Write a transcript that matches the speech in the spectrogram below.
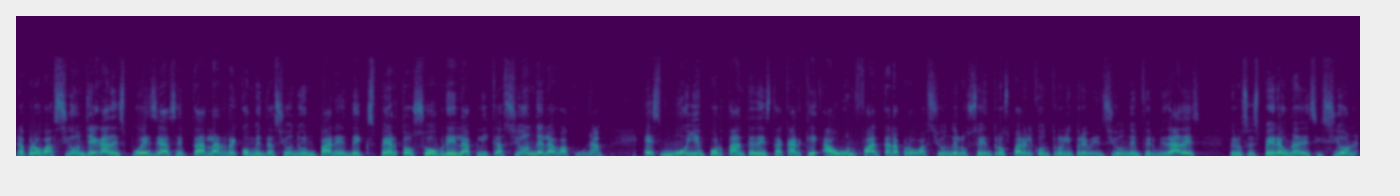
La aprobación llega después de aceptar la recomendación de un panel de expertos sobre la aplicación de la vacuna. Es muy importante destacar que aún falta la aprobación de los Centros para el Control y Prevención de Enfermedades, pero se espera una decisión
